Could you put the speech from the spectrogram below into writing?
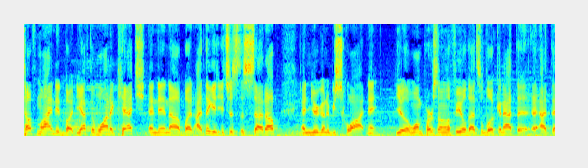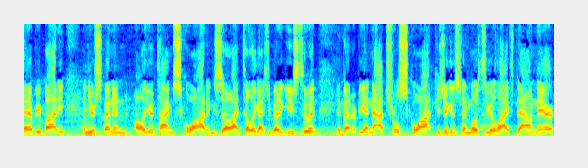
tough-minded, but you have to want to catch. And then, uh, but I think it's just the setup, and you're going to be squatting. It. You're the one person on the field that's looking at the at the everybody, and you're spending all your time squatting. So I tell the guys, you better get used to it. It better be a natural squat because you're going to spend most of your life down there.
